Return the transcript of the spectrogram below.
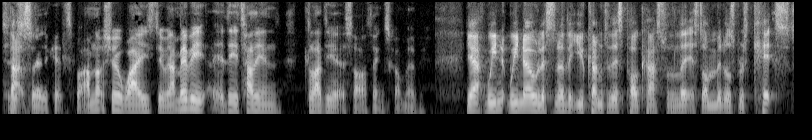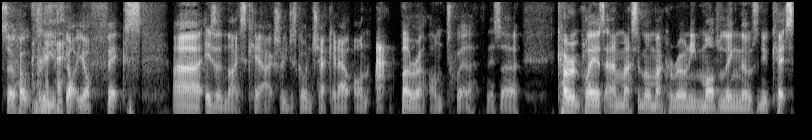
to That's... the kits. But I'm not sure why he's doing that. Maybe the Italian gladiator sort of thing, Scott. Maybe. Yeah, we we know, listener, that you come to this podcast for the latest on Middlesbrough's kits. So hopefully you've got your fix. Uh, is a nice kit actually. Just go and check it out on at Borough on Twitter. There's a uh, current players and Massimo Maccarone modeling those new kits.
